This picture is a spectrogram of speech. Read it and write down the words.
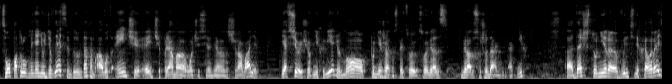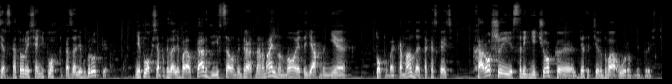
Свол Патруль меня не удивляет своим результатом, а вот Энчи, Энчи прямо очень сильно меня разочаровали. Я все еще в них верю, но понижаю, так сказать, свой, свой градус, градус ожиданий от них. А дальше с турнира вылетели Hellraisers, которые себя неплохо показали в группе. Неплохо себя показали в вайлдкарде и в целом играют нормально, но это явно не топовая команда. Это, так сказать, хороший среднячок, э, где-то тир-2 уровня. То есть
